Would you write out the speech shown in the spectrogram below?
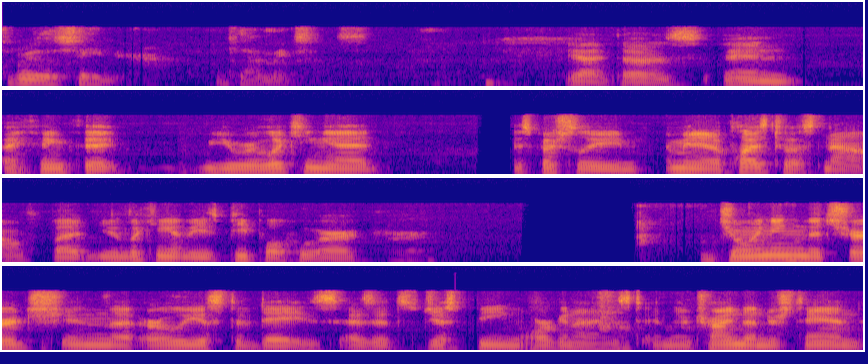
through the Savior, if that makes sense. Yeah, it does. And I think that you were looking at, especially, I mean, it applies to us now, but you're looking at these people who are joining the church in the earliest of days as it's just being organized, and they're trying to understand,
